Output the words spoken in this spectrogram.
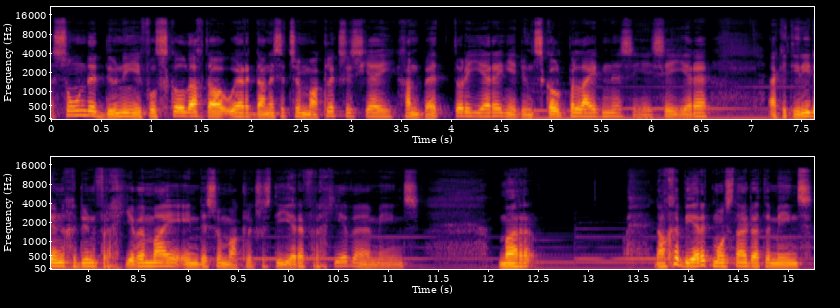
sonde doen en jy voel skuldig daaroor, dan is dit so maklik soos jy gaan bid tot die Here en jy doen skuldbelydenis en jy sê Here, ek het hierdie ding gedoen, vergewe my en dis so maklik soos die Here vergewe 'n mens. Maar dan gebeur dit mos nou dat 'n mens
